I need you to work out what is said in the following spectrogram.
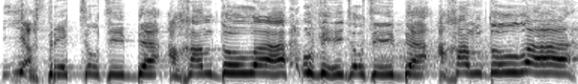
Я встретил тебя, Ахамдулла, увидел тебя, Ахамдулла.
